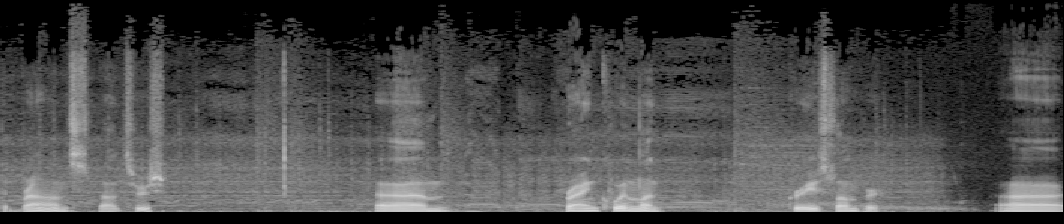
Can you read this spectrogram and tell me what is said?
the bronze sponsors. Um, Brian Quinlan, Graves Lumber, uh,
